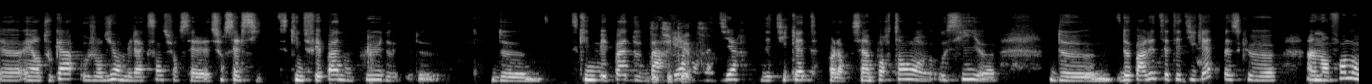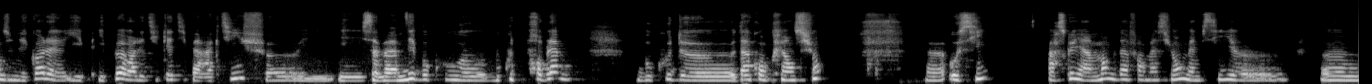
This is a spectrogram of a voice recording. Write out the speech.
Euh, et en tout cas, aujourd'hui, on met l'accent sur, celle, sur celle-ci, ce qui ne fait pas non plus de, de, ce qui ne met pas de barrière, on va dire, d'étiquette. Voilà, c'est important euh, aussi euh, de, parler de cette étiquette parce que un enfant dans une école, il, peut avoir l'étiquette hyperactif et, et, ça va amener beaucoup, beaucoup de problèmes, beaucoup d'incompréhension aussi parce qu'il y a un manque d'information, même si euh,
